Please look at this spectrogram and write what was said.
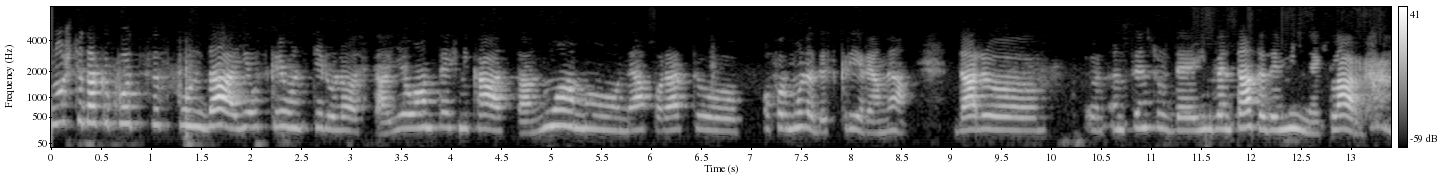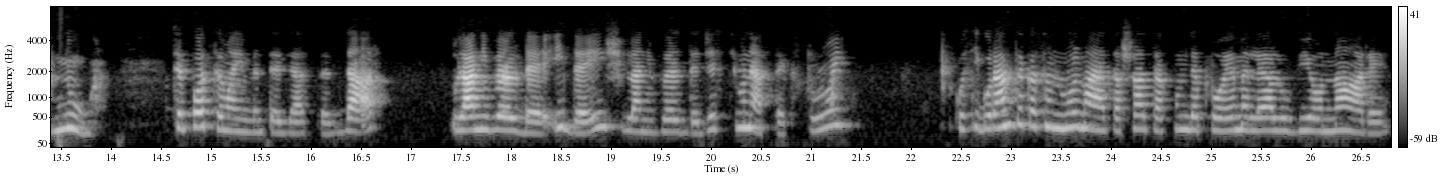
Nu știu dacă pot să spun, da, eu scriu în stilul ăsta, eu am tehnica asta, nu am uh, neapărat uh, o formulă de scriere a mea, dar uh, în, în sensul de inventată de mine, clar, nu. Ce pot să mai inventez astăzi, dar la nivel de idei și la nivel de gestiunea textului, cu siguranță că sunt mult mai atașate acum de poemele aluvionare,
